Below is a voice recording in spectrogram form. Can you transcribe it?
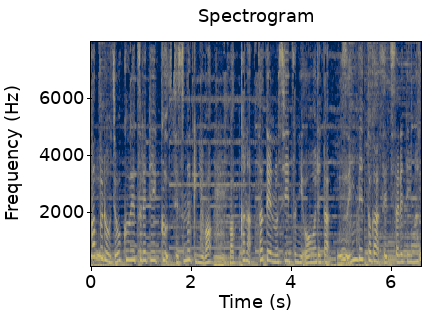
カップルを上空へ連れて行くセスナ機にはうん真っ赤なサテンのシーツに覆われたツインベッドが設置されています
